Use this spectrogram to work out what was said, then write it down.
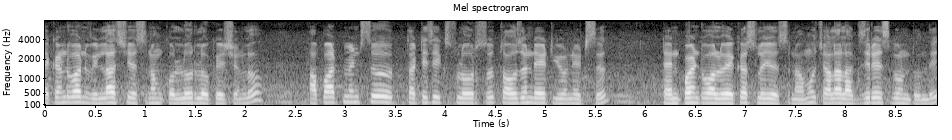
సెకండ్ వన్ విల్లాస్ చేస్తున్నాం కొల్లూరు లొకేషన్లో apartments thirty six floors thousand eight units ten point twelve ఏకర్స్లో చేస్తున్నాము. చాలా లగ్జరియస్గా ఉంటుంది.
